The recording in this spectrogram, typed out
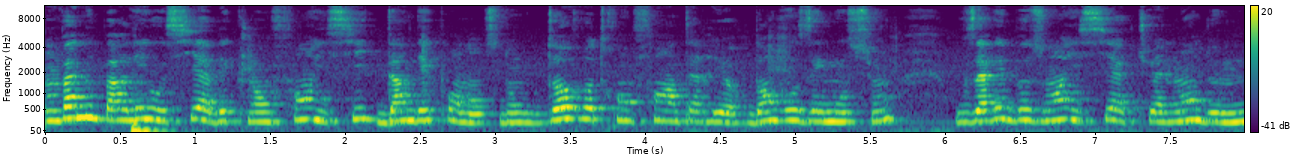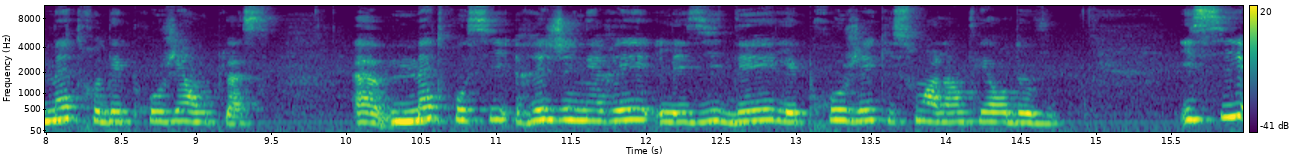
On va nous parler aussi avec l'enfant ici d'indépendance. Donc dans votre enfant intérieur, dans vos émotions, vous avez besoin ici actuellement de mettre des projets en place. Euh, mettre aussi, régénérer les idées, les projets qui sont à l'intérieur de vous. Ici,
